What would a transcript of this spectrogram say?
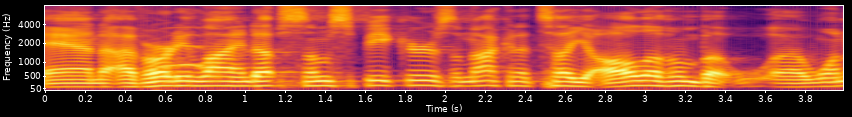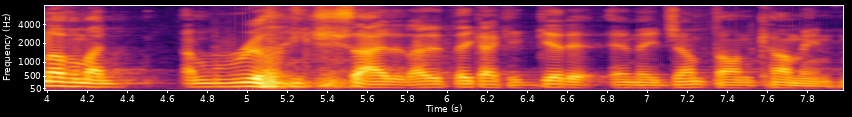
And I've already lined up some speakers. I'm not going to tell you all of them, but uh, one of them I I'm really excited. I didn't think I could get it, and they jumped on coming.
